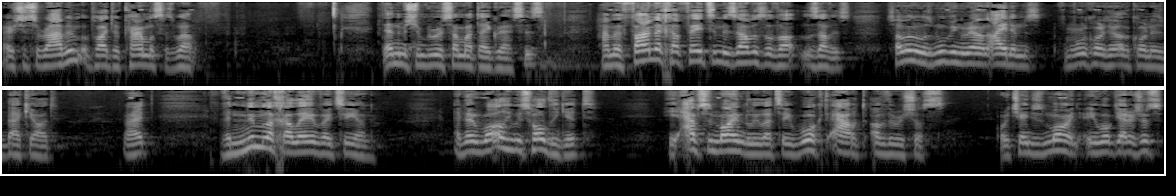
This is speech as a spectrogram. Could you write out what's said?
by Rosh Hashanah apply to caramels as well. Then the Mishnah Berurah somewhat digresses. Someone who was moving around items from one corner to the other corner of his backyard. Right? And then while he was holding it, he absentmindedly, let's say, walked out of the Rishus. Or he changed his mind and he walked out of Rishus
